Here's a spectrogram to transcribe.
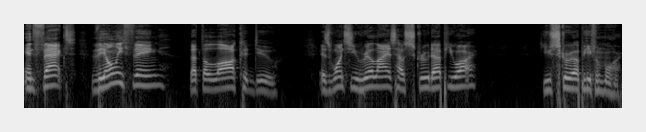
In fact, the only thing that the law could do is once you realize how screwed up you are, you screw up even more.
